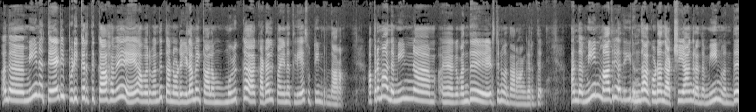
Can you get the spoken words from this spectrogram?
அந்த மீனை தேடி பிடிக்கிறதுக்காகவே அவர் வந்து தன்னோட இளமை காலம் முழுக்க கடல் பயணத்திலேயே சுற்றின்னு இருந்தாராம் அப்புறமா அந்த மீன் வந்து எடுத்துன்னு வந்தாராம் அங்கேருந்து. அந்த மீன் மாதிரி அது இருந்தால் கூட அந்த அட்சயாங்கிற அந்த மீன் வந்து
